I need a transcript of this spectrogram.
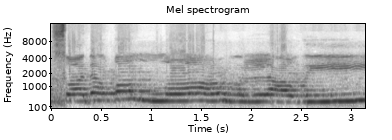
صدق الله العظيم.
